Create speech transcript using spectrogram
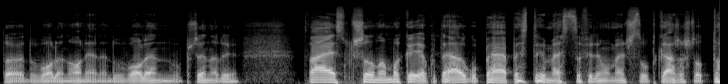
той е доволен, он е недоволен, въобще нали, това е изключителна мъка и ако трябва да го правя през 3 месеца, в един момент ще се откажа, защото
